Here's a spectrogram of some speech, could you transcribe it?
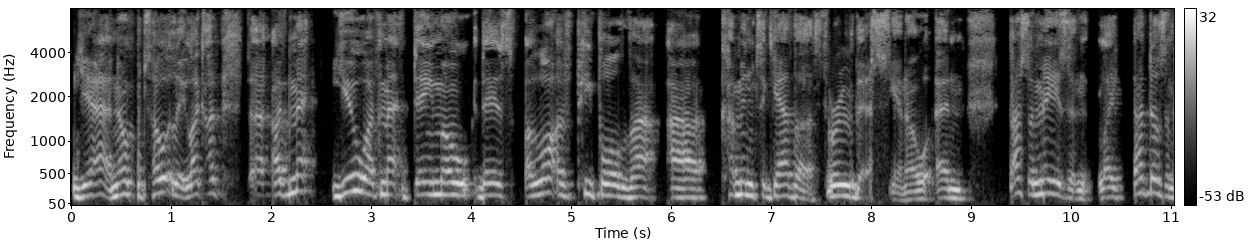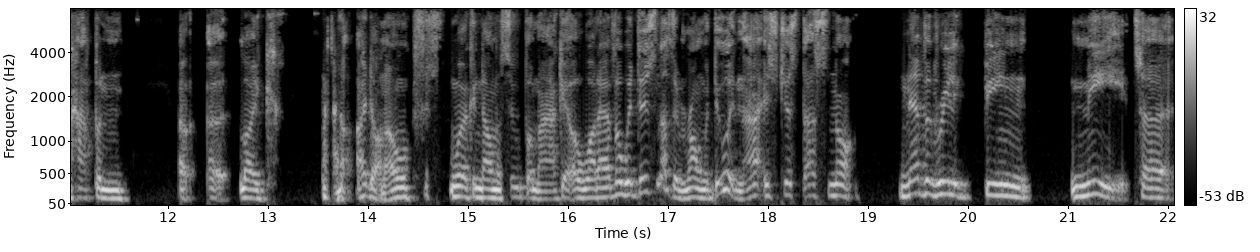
Yeah, no, totally. Like I've uh, I've met you, I've met Damo. There's a lot of people that are coming together through this, you know, and that's amazing. Like that doesn't happen. Uh, uh, like I don't know, working down the supermarket or whatever. There's nothing wrong with doing that. It's just that's not never really been me to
